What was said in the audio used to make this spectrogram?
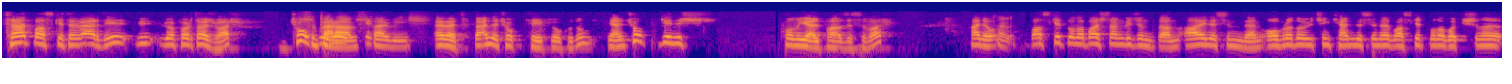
Trend Basket'e verdiği bir röportaj var. Çok süper böyle, abi süper bir iş. Evet ben de çok keyifli okudum. Yani çok geniş konu yelpazesi var. Hani Tabii. basketbola başlangıcından, ailesinden, Obradovic'in kendisine basketbola bakışına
